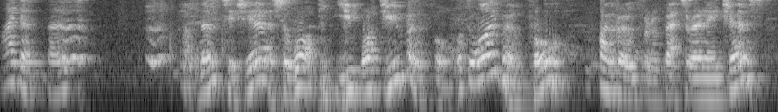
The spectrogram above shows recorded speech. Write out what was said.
I don't vote. I've noticed, yeah. So what? You what do you vote for? What do I vote for? I vote for a better NHS.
